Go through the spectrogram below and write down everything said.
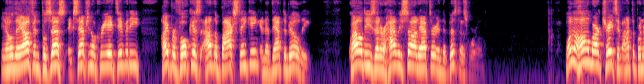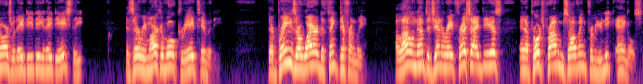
You know, they often possess exceptional creativity, hyper focus, out of the box thinking, and adaptability, qualities that are highly sought after in the business world. One of the hallmark traits of entrepreneurs with ADD and ADHD is their remarkable creativity. Their brains are wired to think differently, allowing them to generate fresh ideas and approach problem solving from unique angles.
